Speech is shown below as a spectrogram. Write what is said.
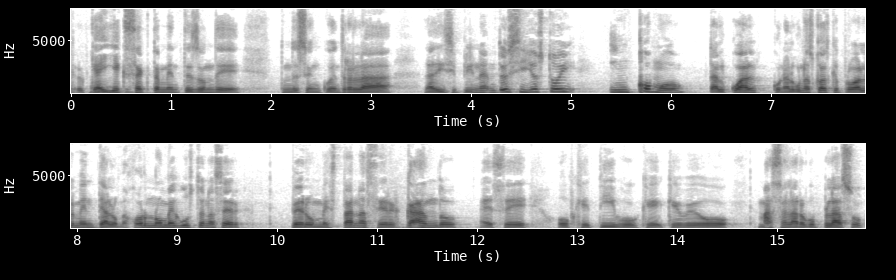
Creo que ahí exactamente. exactamente es donde, donde se encuentra la, la disciplina. Entonces, si yo estoy incómodo, tal cual, con algunas cosas que probablemente a lo mejor no me gustan hacer, pero me están acercando a ese objetivo que, que veo más a largo plazo,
